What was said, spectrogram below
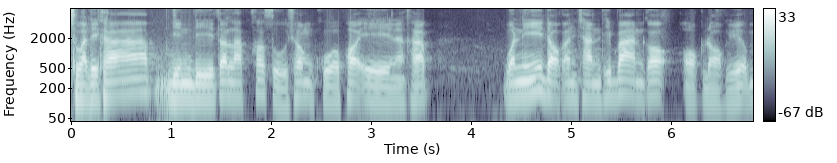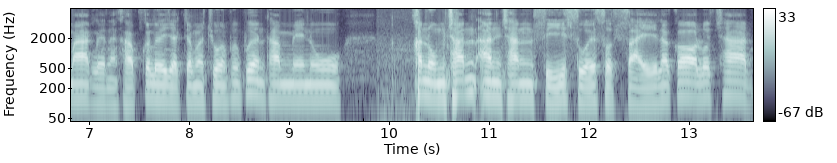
สวัสดีครับ ยินดีต้อนรับเข้าสู่ช่องครัวพ่อเอนะครับ วันนี้ดอกอัญชันที่บ้านก็ออกดอกเยอะมากเลยนะครับ ก็เลยอยากจะมาชวนเพื่อนๆทำเมนู ขนมชั้นอัญชันสีสวยสดใส แล้วก็รสชาติ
